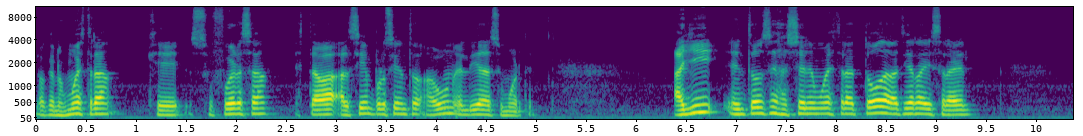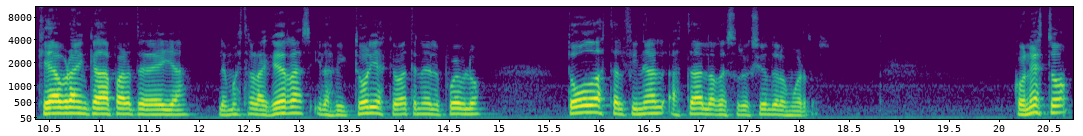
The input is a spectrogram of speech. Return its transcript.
lo que nos muestra que su fuerza estaba al 100% aún el día de su muerte. Allí entonces Hashem le muestra toda la tierra de Israel, qué habrá en cada parte de ella, le muestra las guerras y las victorias que va a tener el pueblo, todo hasta el final, hasta la resurrección de los muertos. Con esto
